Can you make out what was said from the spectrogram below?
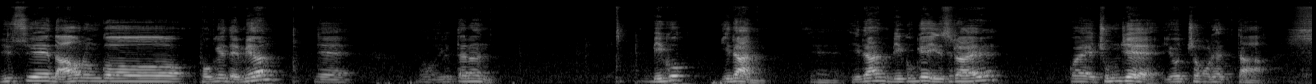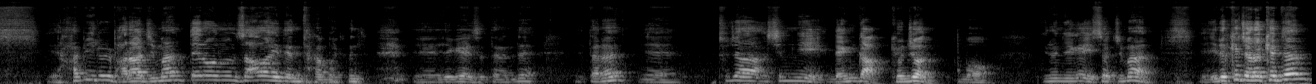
뉴스에 나오는 거 보게 되면 예, 뭐 일단은 미국, 이란, 예, 이란, 미국의 이스라엘과의 중재 요청을 했다. 예, 합의를 바라지만 때로는 싸워야 된다. 뭐 이런 예, 얘기가 있었다는데 일단은 예, 투자 심리, 냉각, 교전 뭐 이런 얘기가 있었지만 예, 이렇게 저렇게든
